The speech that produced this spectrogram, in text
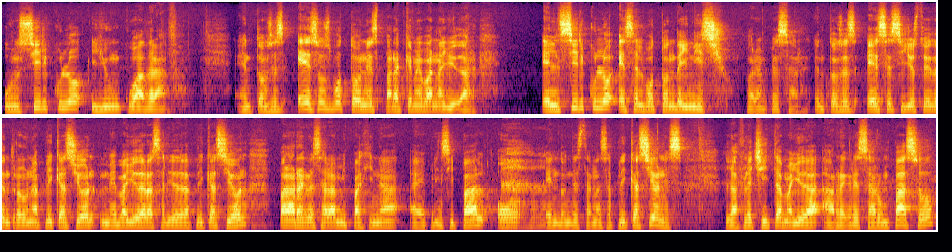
un círculo y un cuadrado. Entonces, esos botones, ¿para qué me van a ayudar? El círculo es el botón de inicio, para empezar. Entonces, ese, si yo estoy dentro de una aplicación, me va a ayudar a salir de la aplicación para regresar a mi página eh, principal o en donde están las aplicaciones. La flechita me ayuda a regresar un paso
